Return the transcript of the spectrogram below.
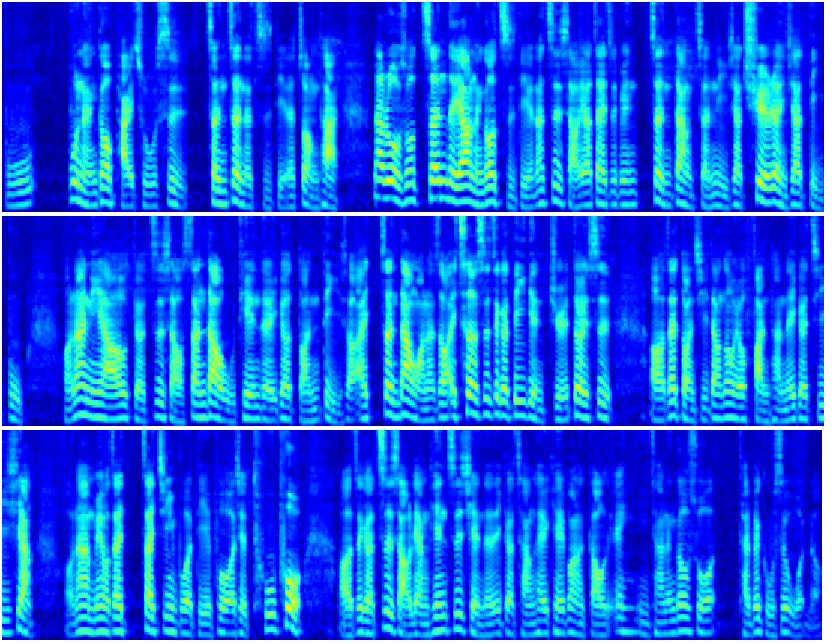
不不能够排除是真正的止跌的状态。那如果说真的要能够止跌，那至少要在这边震荡整理一下，确认一下底部哦。那你也要个至少三到五天的一个短底，说哎，震荡完了之后，哎，测试这个低点绝对是呃在短期当中有反弹的一个迹象哦。那没有再再进一步的跌破，而且突破啊这个至少两天之前的一个长黑 K 棒的高点，哎，你才能够说台北股市稳了。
